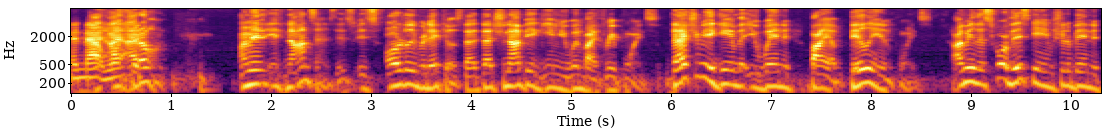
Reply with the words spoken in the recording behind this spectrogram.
And Matt, I, I, I don't. I mean, it's nonsense. It's it's utterly ridiculous. That that should not be a game you win by three points. That should be a game that you win by a billion points. I mean, the score of this game should have been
